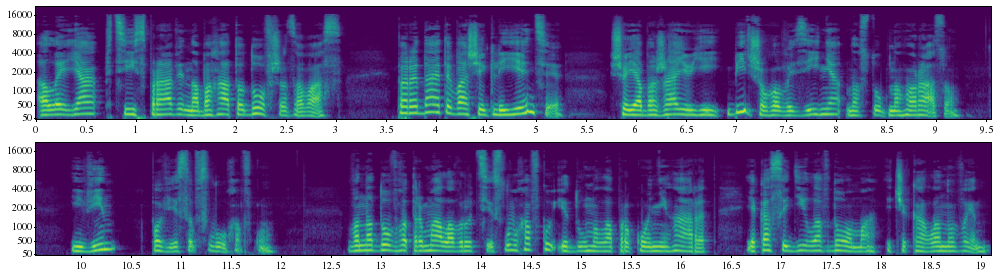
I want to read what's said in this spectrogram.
але я в цій справі набагато довше за вас. Передайте вашій клієнці, що я бажаю їй більшого везіння наступного разу. І він повісив слухавку. Вона довго тримала в руці слухавку і думала про коні Гарет, яка сиділа вдома і чекала новин.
